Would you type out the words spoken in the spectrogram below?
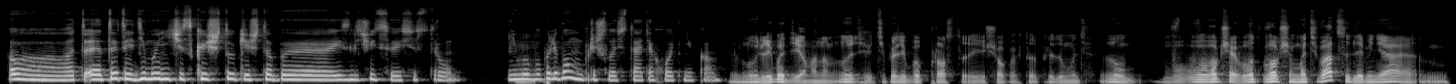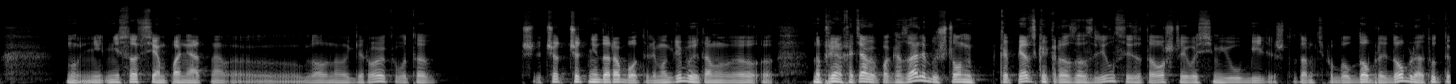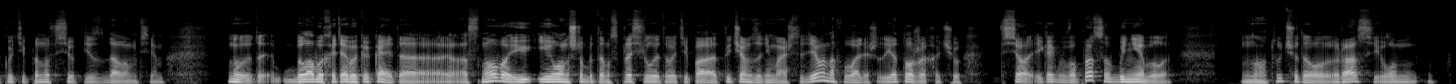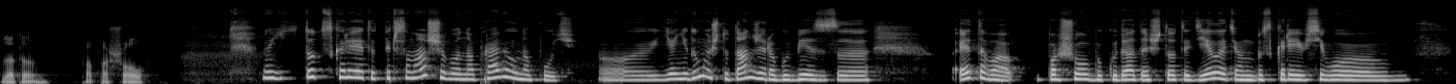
от, от этой демонической штуки, чтобы излечить свою сестру. Ему бы по-любому пришлось стать охотником. Ну, либо демоном. Ну, типа, либо просто еще как-то придумать. Ну, в, вообще, вот, в общем, мотивация для меня, ну, не, не совсем понятна э, главного героя, как будто что-то не доработали. Могли бы там, э, э, например, хотя бы показали бы, что он капец как разозлился из-за того, что его семью убили, что там типа был добрый-добрый, а тут такой типа, ну все, пизда вам всем. Ну, это была бы хотя бы какая-то э, основа, и, и он, чтобы там спросил этого, типа, а ты чем занимаешься, демонов валишь? Я тоже хочу. Все, и как бы вопросов бы не было. Но тут что-то раз, и он куда-то пошел. Ну, тут скорее этот персонаж его направил на путь. Э, я не думаю, что Танжера бы без э, этого пошел бы куда-то что-то делать. Он бы, скорее всего,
